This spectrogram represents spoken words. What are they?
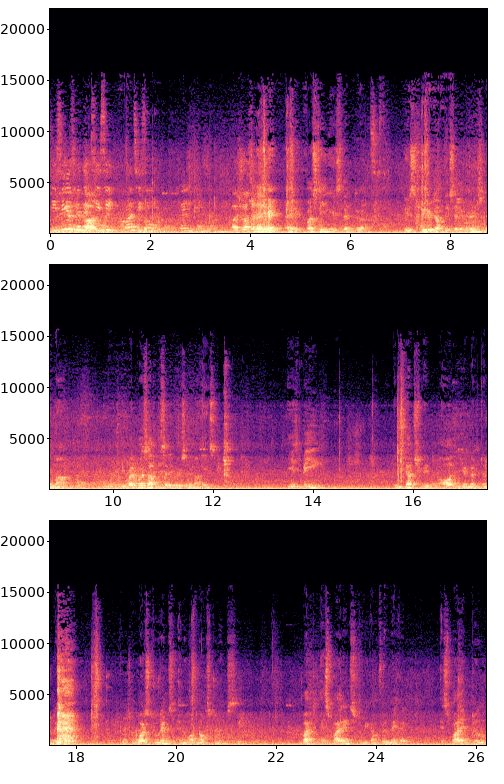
CC is with them, CC, call CC. Tell Uh, Shiva So sir, anyway, anyway, first thing is that uh, the spirit of the celebrate cinema, the purpose of the celebrate cinema is, is being in touch with all the younger generation who are students and who are not students, but aspirants to become filmmaker, aspiring to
